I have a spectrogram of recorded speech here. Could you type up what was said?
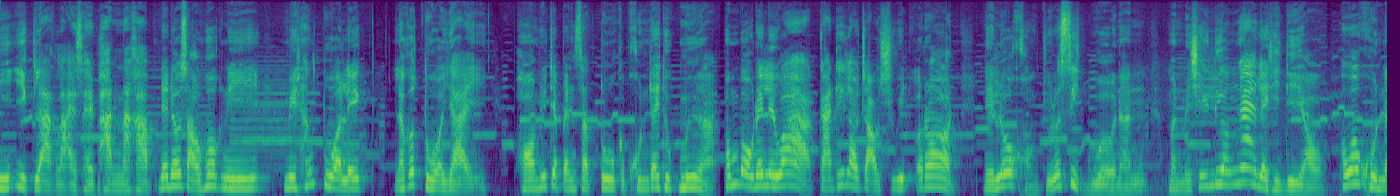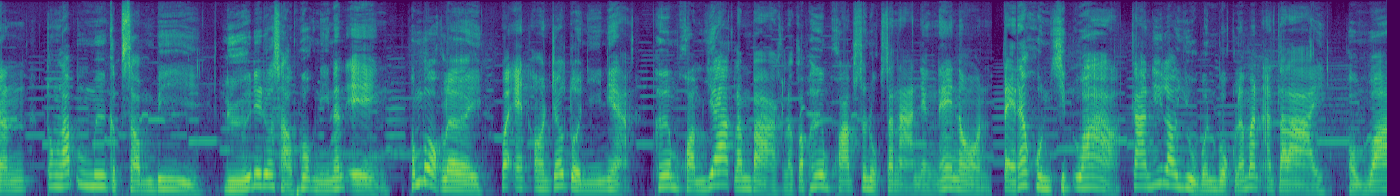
มีอีกหลากหลายสายพันธุ์นะครับไดโนเสาร์พวกนี้มีทั้งตัวเล็กแล้วก็ตัวใหญ่พร้อมที่จะเป็นศัตรูกับคุณได้ทุกเมื่อ ผมบอกได้เลยว่าการที่เราจะเอาชีวิตรอดในโลกของจูราสสิกเวิร์นั้น มันไม่ใช่เรื่องง่ายเลยทีเดียว เพราะว่าคุณนั้นต้องรับมือกับซอมบี้หรือไดโนเสาร์พวกนี้นั่นเอง ผมบอกเลยว่าแอดออนเจ้าตัวนี้เนี่ย เพิ่มความยากลำบาก แล้วก็เพิ่มความสนุกสนานอย่างแน่นอน แต่ถ้าคุณคิดว่าการที่เราอยู่บนบกแล้วมันอันตราย ผมว่า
